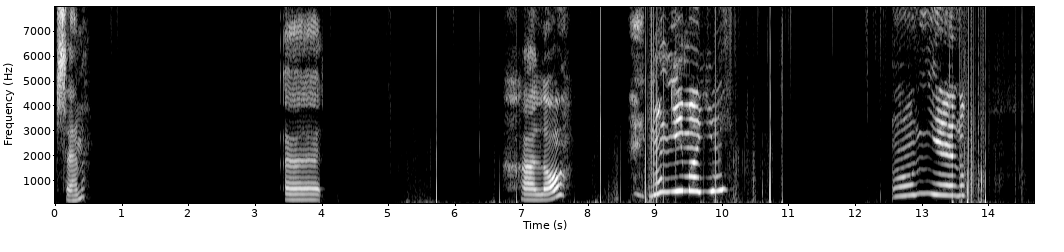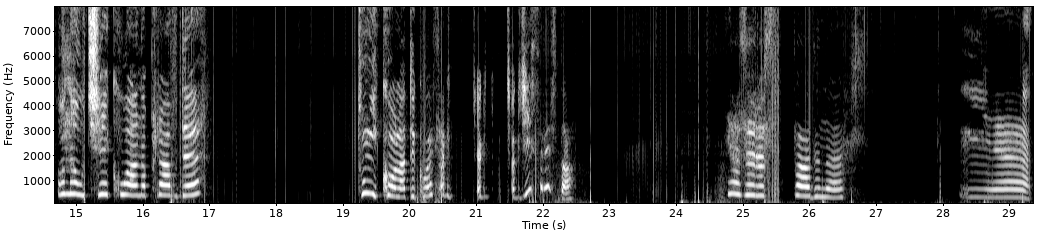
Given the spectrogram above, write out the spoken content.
psem? E, halo? No nie ma jej! O nie, no... Ona uciekła, naprawdę? Tu Nikola tylko jest, a, a, a gdzie jest reszta? Ja zaraz padnę. Nie.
